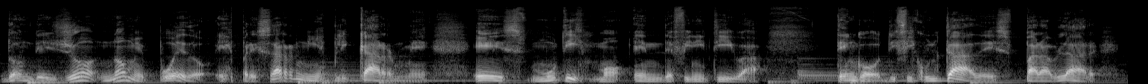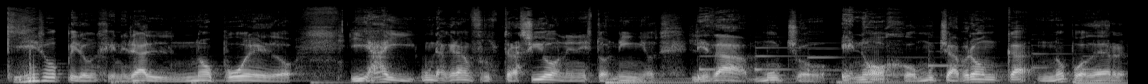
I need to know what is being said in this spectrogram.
donde yo no me puedo expresar ni explicarme. Es mutismo en definitiva. Tengo dificultades para hablar. Quiero, pero en general no puedo y hay una gran frustración en estos niños. Les da mucho enojo, mucha bronca no poder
